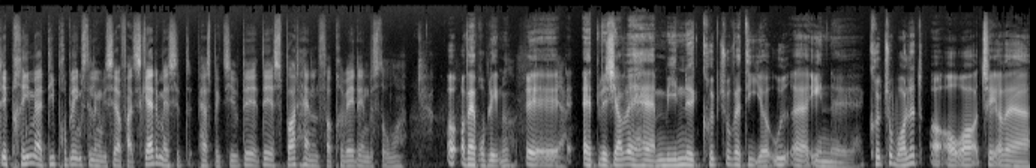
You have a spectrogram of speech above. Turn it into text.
det er primært de problemstillinger, vi ser fra et skattemæssigt perspektiv, det, det er spothandel for private investorer. Og, og hvad er problemet? Øh, ja. At hvis jeg vil have mine kryptoværdier ud af en øh, krypto-wallet og over til at være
